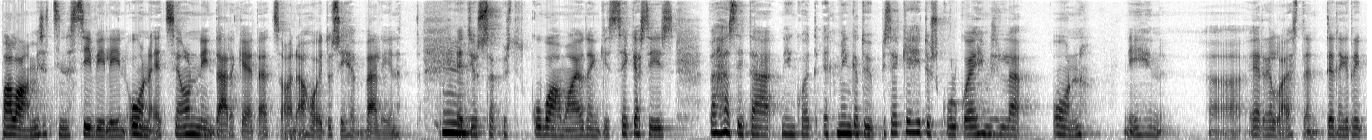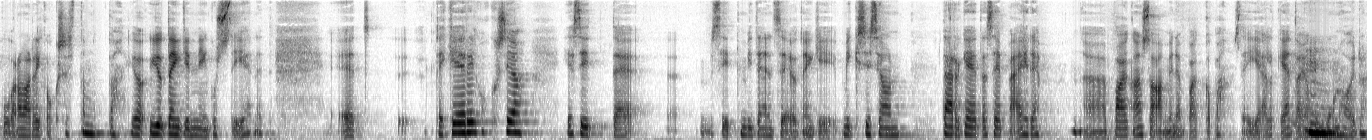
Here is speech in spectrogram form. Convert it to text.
palaamiset sinne siviiliin on, että se on niin tärkeää, että saadaan hoito siihen väliin. Että mm. et jos sä pystyt kuvaamaan jotenkin sekä siis vähän sitä, niin kuin, että, että minkä tyyppisiä kehityskulkuja ihmisillä on niihin ää, erilaisten, tietenkin riippuu varmaan rikoksesta, mutta jo, jotenkin niin kuin siihen, että, että tekee rikoksia ja sitten sit miten se jotenkin, miksi se on tärkeää se päihde paikan saaminen vaikkapa sen jälkeen tai jonkun mm. muun hoidon.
